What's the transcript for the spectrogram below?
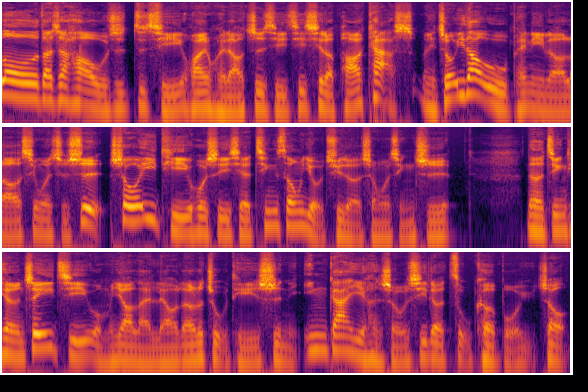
Hello，大家好，我是志奇，欢迎回到志奇七七的 Podcast，每周一到五陪你聊聊新闻时事、社会议题或是一些轻松有趣的生活新知。那今天的这一集，我们要来聊聊的主题是你应该也很熟悉的祖克伯宇宙。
